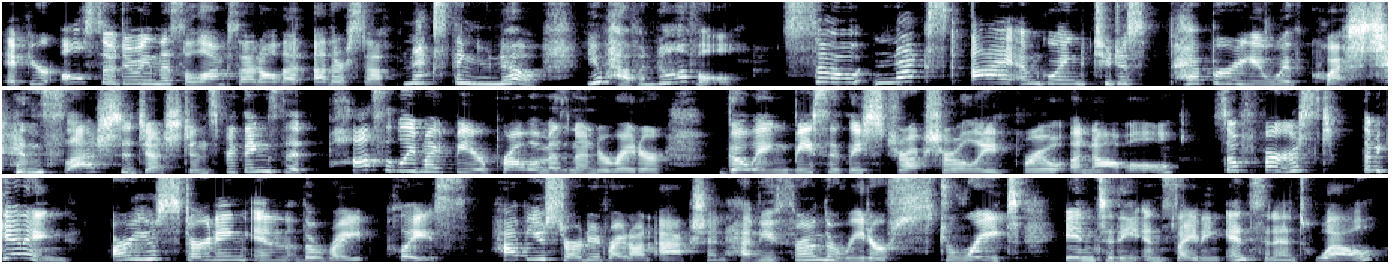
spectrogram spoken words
if you're also doing this alongside all that other stuff, next thing you know, you have a novel. So next I am going to just pepper you with questions slash suggestions for things that possibly might be your problem as an underwriter going basically structurally through a novel. So first, the beginning. Are you starting in the right place? Have you started right on action? Have you thrown the reader straight into the inciting incident? Well,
